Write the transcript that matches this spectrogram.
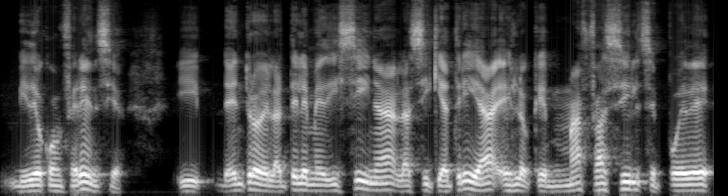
videoconferencia Y dentro de la telemedicina, la psiquiatría es lo que más fácil se puede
